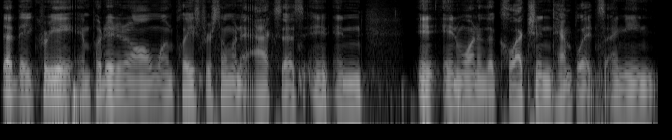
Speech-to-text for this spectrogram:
that they create and put it all in one place for someone to access in, in one of the collection templates. I mean,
